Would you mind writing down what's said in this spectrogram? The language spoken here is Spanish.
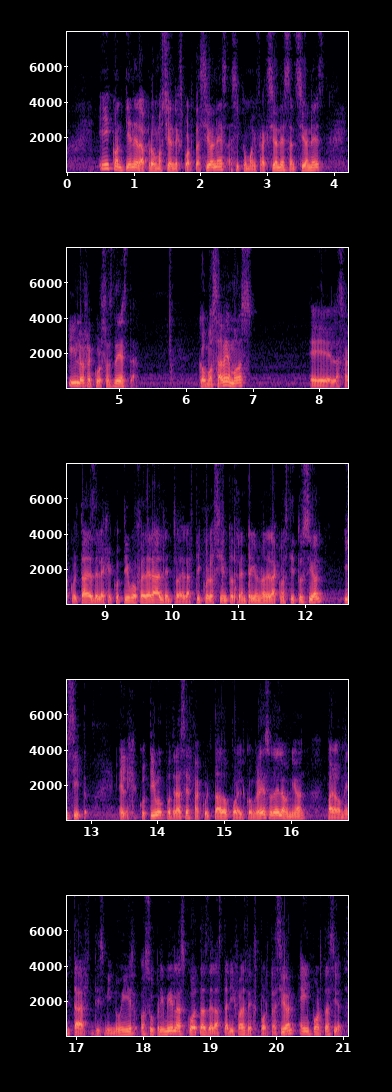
y contiene la promoción de exportaciones, así como infracciones, sanciones y los recursos de esta. Como sabemos, eh, las facultades del Ejecutivo Federal dentro del artículo 131 de la Constitución, y cito, el Ejecutivo podrá ser facultado por el Congreso de la Unión para aumentar, disminuir o suprimir las cuotas de las tarifas de exportación e importación,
